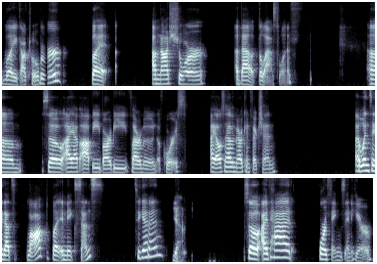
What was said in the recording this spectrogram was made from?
like October, but I'm not sure about the last one. Um so I have Oppie, Barbie, Flower Moon, of course. I also have American Fiction. I wouldn't say that's locked, but it makes sense to get in. Yeah. So I've had Poor Things in here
